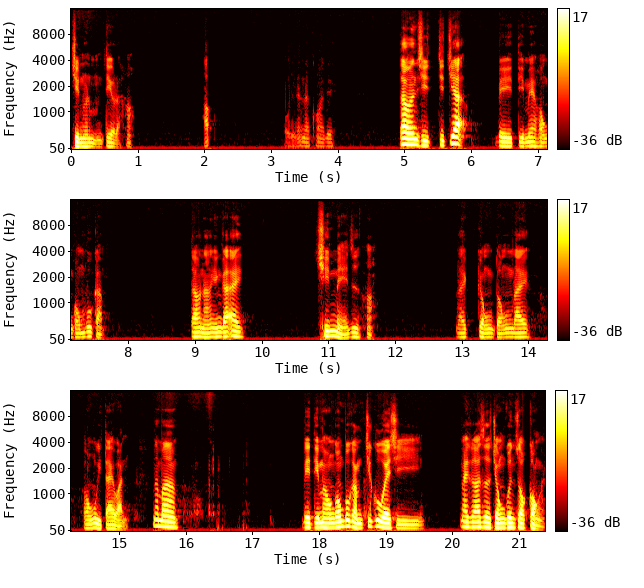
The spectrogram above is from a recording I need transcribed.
真分毋对啦，吼。好，咱来看这，台湾是一只袂沉的防空母舰，台湾人应该爱。亲美日哈，来共同来防卫台湾。那么，未定防空母舰即句话是麦克阿瑟将军所讲的。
